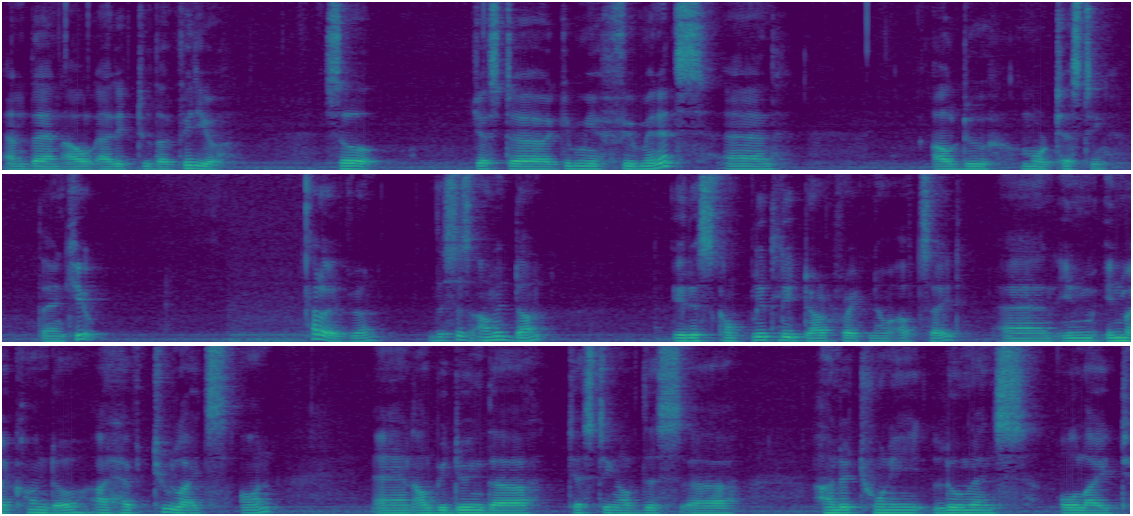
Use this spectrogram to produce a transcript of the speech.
and then I'll add it to the video so just uh, give me a few minutes and I'll do more testing. Thank you. Hello everyone, this is Ahmed Dawn. It is completely dark right now outside and in, in my condo I have two lights on and I'll be doing the testing of this uh, 120 lumens Olight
